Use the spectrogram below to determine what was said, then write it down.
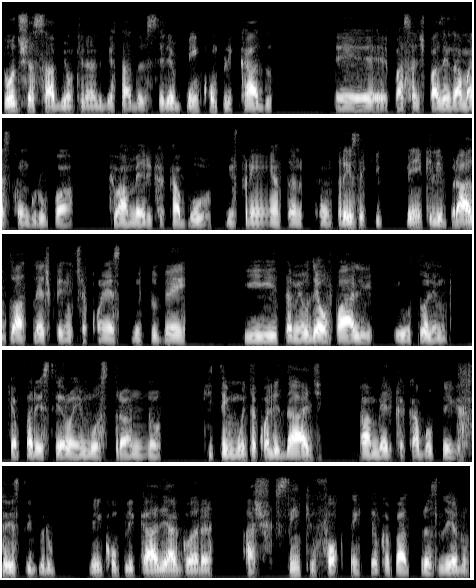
Todos já sabiam que na Libertadores seria bem complicado é, passar de fase, ainda mais com o grupo que o América acabou enfrentando, com três equipes bem equilibradas. O Atlético a gente já conhece muito bem, e também o Del Valle e o Tolima que apareceram aí mostrando que tem muita qualidade. A América acabou pegando esse grupo bem complicado e agora acho sim que o foco tem que ter o Campeonato Brasileiro. O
